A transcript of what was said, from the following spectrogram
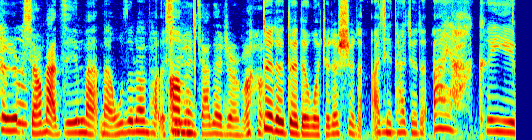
他是想把自己满满屋子乱跑的心愿加在这儿吗？对对对对，我觉得是的，而嗯且他觉得，哎呀，可以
